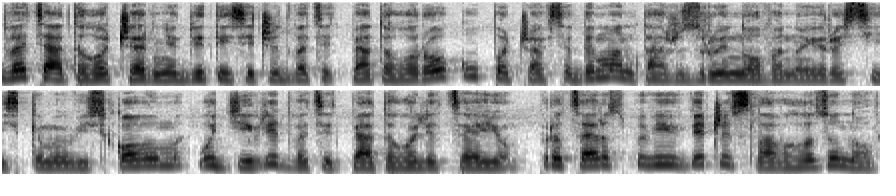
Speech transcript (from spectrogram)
20 червня 2025 року почався демонтаж зруйнованої російськими військовими будівлі 25-го ліцею. Про це розповів В'ячеслав Глазунов,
